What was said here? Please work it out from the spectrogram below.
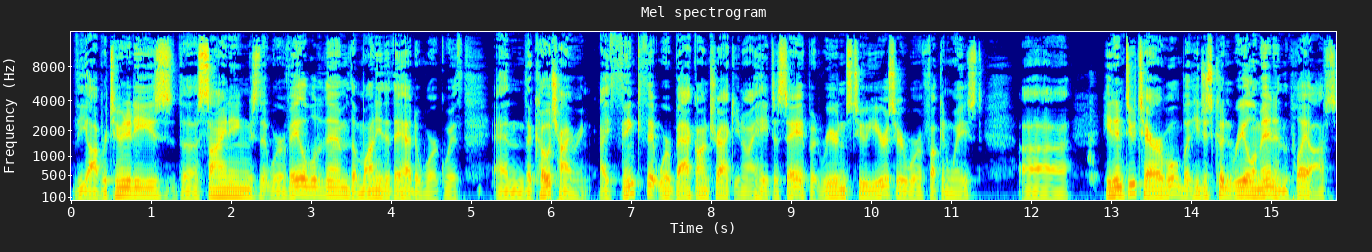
the opportunities, the signings that were available to them, the money that they had to work with, and the coach hiring. I think that we're back on track. You know, I hate to say it, but Reirden's two years here were a fucking waste. Uh, he didn't do terrible, but he just couldn't reel them in in the playoffs.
